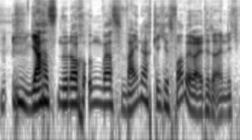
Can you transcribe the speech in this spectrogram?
ja, hast du noch irgendwas Weihnachtliches vorbereitet eigentlich?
